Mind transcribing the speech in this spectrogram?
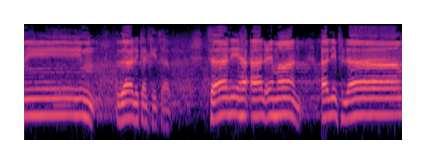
ميم. ذلك الكتاب. ثانيها آل عمران. ألف لام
